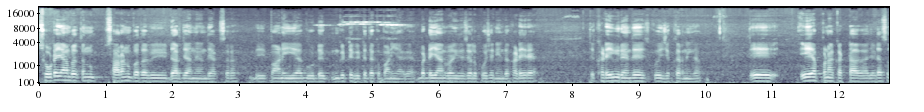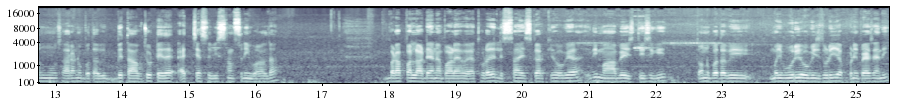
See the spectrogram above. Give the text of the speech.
ਛੋਟੇ ਜਾਨਵਰ ਤੈਨੂੰ ਸਾਰਿਆਂ ਨੂੰ ਪਤਾ ਵੀ ਡਰ ਜਾਂਦੇ ਹੁੰਦੇ ਅਕਸਰ, ਵੀ ਪਾਣੀ ਆ ਗੋਡੇ, ਗਿੱਟੇ ਗਿੱਟੇ ਤੱਕ ਪਾਣੀ ਆ ਗਿਆ। ਵੱਡੇ ਜਾਨਵਰ ਦੀ ਤਾਂ ਚਲੋ ਕੁਛ ਨਹੀਂ ਹੁੰਦਾ ਖੜੇ ਰਿਹਾ। ਤੇ ਖੜੇ ਵੀ ਰਹਿੰਦੇ, ਕੋਈ ਚੱਕਰ ਨਹੀਂਗਾ ਤੇ ਇਹ ਆਪਣਾ ਕੱਟਾ ਗਾ, ਜਿਹੜਾ ਤੁਹਾਨੂੰ ਸਾਰਿਆਂ ਨੂੰ ਪਤਾ ਵੀ ਬੇਤਾਬ ਝੋਟੇ ਦਾ ਐਚ ਐਸ ਵੀ ਸੰਸਨੀਵਾਲ ਦਾ। ਬੜਾ ਆਪਾਂ ਲਾਡਿਆਂ ਨਾਲ ਪਾਲਿਆ ਹੋਇਆ ਥੋੜਾ ਜਿਹਾ ਲਿੱਸਾ ਇਸ ਕਰਕੇ ਹੋ ਗਿਆ। ਇਹਦੀ ਮਾਂ ਵੇਚਤੀ ਸੀਗੀ। ਤੁਹਾਨੂੰ ਪਤਾ ਵੀ ਮਜਬੂਰੀ ਹੋ ਗਈ ਜੀ ਥੋੜੀ ਜਿਹੀ ਆਪਣੇ ਪੈਸਿਆਂ ਦੀ।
